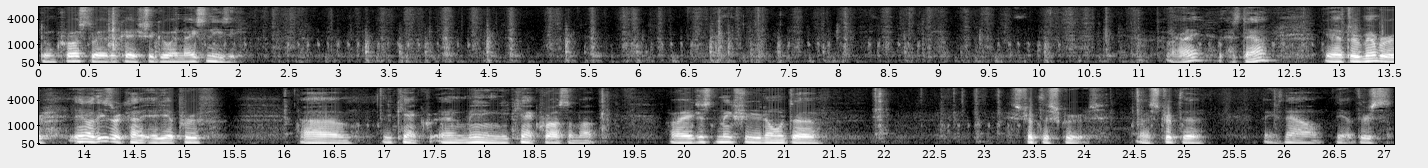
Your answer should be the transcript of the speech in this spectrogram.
Don't cross thread. Okay, should go in nice and easy. Alright, that's down. You have to remember, you know, these are kind of idiot proof. Um, you can't, and meaning you can't cross them up. Alright, just make sure you don't uh, strip the screws, uh, strip the things. Now, yeah, there's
